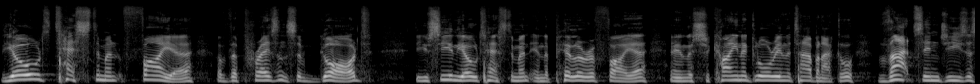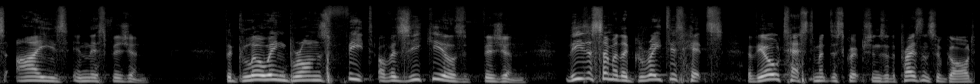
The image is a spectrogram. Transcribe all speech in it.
The Old Testament fire of the presence of God that you see in the Old Testament in the pillar of fire and in the Shekinah glory in the tabernacle, that's in Jesus' eyes in this vision. The glowing bronze feet of Ezekiel's vision. These are some of the greatest hits of the Old Testament descriptions of the presence of God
